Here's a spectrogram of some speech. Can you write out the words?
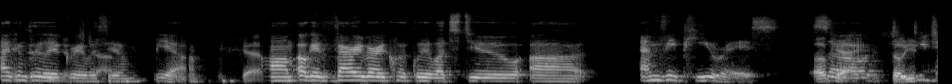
I completely agree with job. you. Yeah. Yeah. Um, okay, very, very quickly, let's do uh, MVP race. Okay, So, so you- DJ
